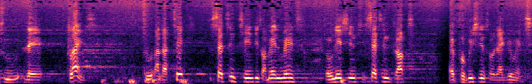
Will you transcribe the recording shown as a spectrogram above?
to the client to undertake certain changes, amendments in relation to certain draft uh, provisions of the agreement.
